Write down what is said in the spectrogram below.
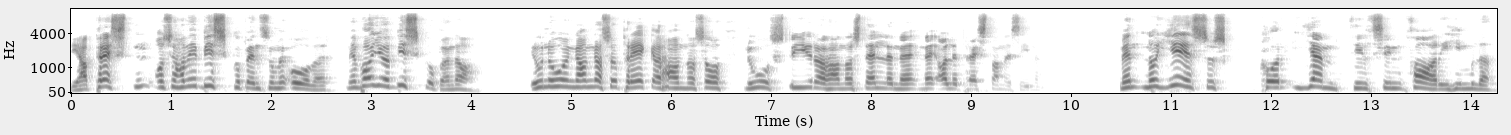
Vi har presten, og så har vi biskopen som er over. Men hva gjør biskopen da? Jo, noen ganger så preker han, og så nå styrer han og steller med, med alle prestene sine. Men når Jesus går hjem til sin far i himmelen,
